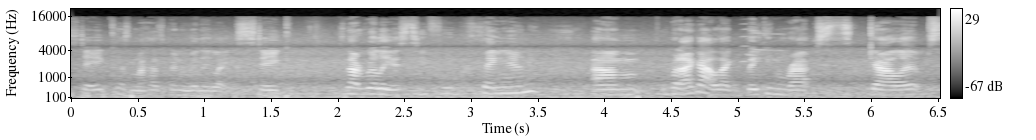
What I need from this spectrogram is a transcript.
steak because my husband really likes steak. He's not really a seafood fan, um, but I got like bacon wrapped scallops,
